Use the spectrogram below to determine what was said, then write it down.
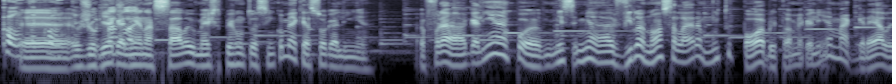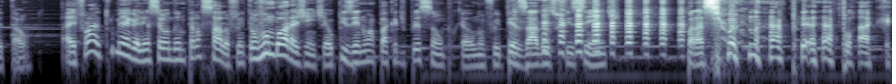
Conta, é, conta. Eu joguei a galinha na sala e o mestre perguntou assim: como é que é a sua galinha? Eu falei, ah, a galinha, pô, minha, minha a vila nossa lá era muito pobre e tal, minha galinha é magrela e tal. Aí ele falou, ah, tudo bem, a galinha saiu andando pela sala. Eu falei, então vambora, gente. Aí eu pisei numa placa de pressão, porque ela não foi pesada o suficiente para acionar a placa.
